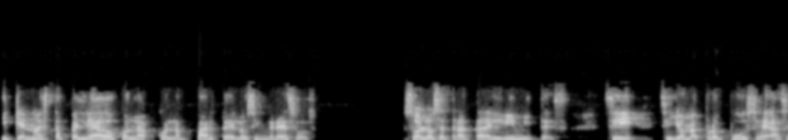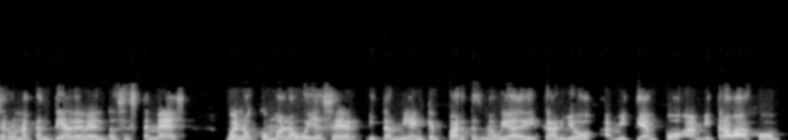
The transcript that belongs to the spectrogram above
y que no está peleado con la, con la parte de los ingresos. Solo se trata de límites, ¿sí? Si yo me propuse hacer una cantidad de ventas este mes, bueno, ¿cómo la voy a hacer? Y también qué partes me voy a dedicar yo a mi tiempo, a mi trabajo,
